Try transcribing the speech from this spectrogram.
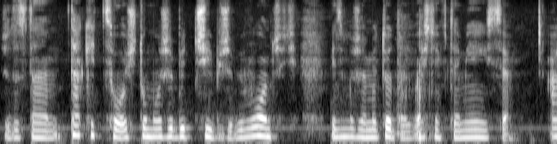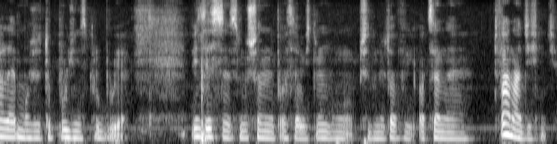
że dostałem takie coś, to może być chip, żeby włączyć. Więc możemy to dać właśnie w te miejsce. Ale może to później spróbuję. Więc jestem zmuszony postawić temu przedmiotowi ocenę 2 na 10.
